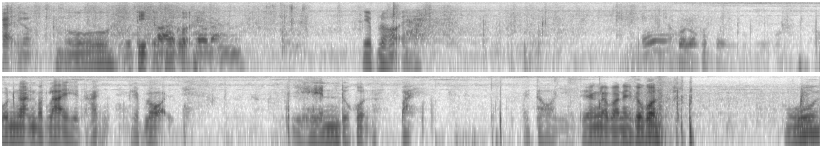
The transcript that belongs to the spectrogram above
ไก่ดอกโอ้ยบ่ติดเอาก่อนเรียบร้อยผลงานบักไล่เฮ็ดให้เรียบร้อย เห็นทุกคนไป ไปต่ออีกเที่ยงแล้วบานนี้ทุกคนโอ้ย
